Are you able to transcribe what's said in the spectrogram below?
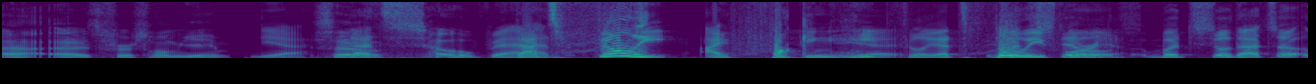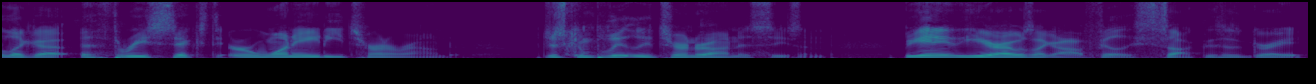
at, at his first home game. Yeah, So- that's so bad. That's Philly. I fucking hate Yeah. Philly. That's But Philly still, for you. But still, that's a like a, a 360 or 180 turnaround. Just completely turned around his season. Beginning of the year, I was like, "Oh, Philly suck. This is great."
